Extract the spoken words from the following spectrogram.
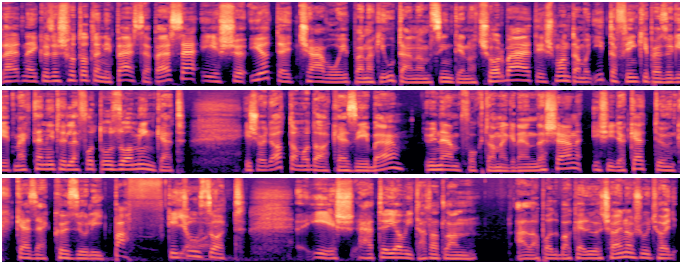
lehetne egy közös fotót tenni? Persze, persze, és jött egy csávó éppen, aki utánam szintén ott sorba állt, és mondtam, hogy itt a fényképezőgép megtennéd, hogy lefotózol minket. És hogy adtam oda a kezébe, ő nem fogta meg rendesen, és így a kettőnk kezek közül így paf, kicsúszott, Jaj. és hát javíthatatlan állapotba került sajnos, úgyhogy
